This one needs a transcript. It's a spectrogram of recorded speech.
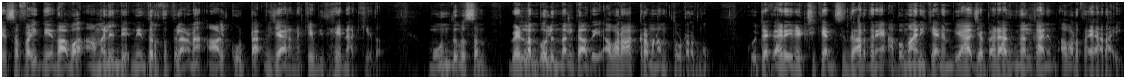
എസ് എഫ് ഐ നേതാവ് അമലിന്റെ നേതൃത്വത്തിലാണ് ആൾക്കൂട്ട വിചാരണയ്ക്ക് വിധേയനാക്കിയത്. മൂന്ന് ദിവസം വെള്ളം പോലും നൽകാതെ അവർ ആക്രമണം തുടർന്നു. കുറ്റക്കാരെ രക്ഷിക്കാൻ സിദ്ധാർത്ഥനെ അപമാനിക്കാനും വ്യാജ പരാതി നൽകാനും അവർ തയ്യാറായി.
